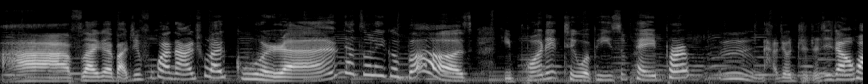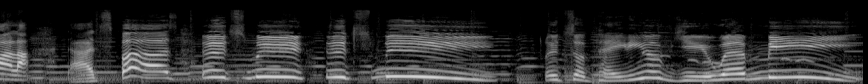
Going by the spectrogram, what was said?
啊，Fly Guy 把这幅画拿出来，果然他做了一个 Buzz。He pointed to a piece of paper. 嗯，他就指着这张画了。That's Buzz. It's me. It's me. It's a painting of you and me.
